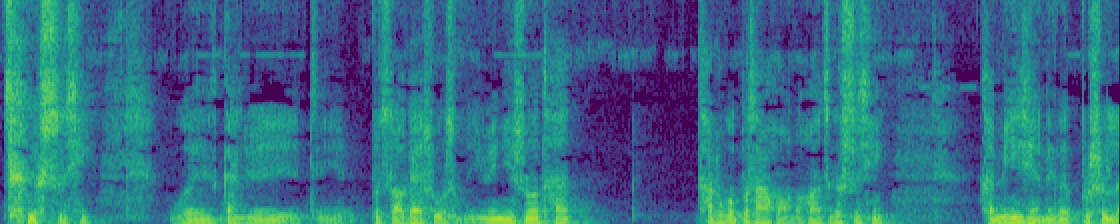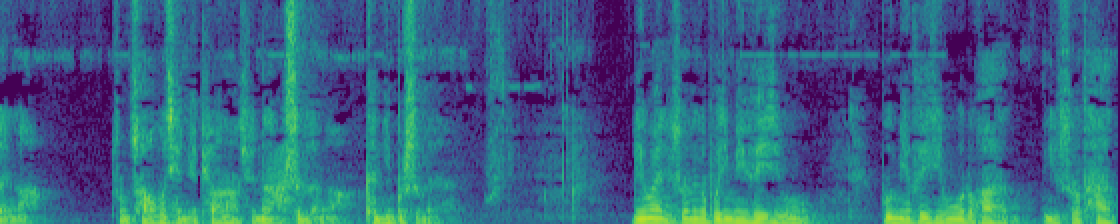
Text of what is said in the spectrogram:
这个事情，我感觉这也不知道该说什么，因为你说他，他如果不撒谎的话，这个事情很明显，那个不是人啊，从窗户前面飘上去，那哪是人啊？肯定不是人。另外，你说那个不明飞行物。不明飞行物的话，你说它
